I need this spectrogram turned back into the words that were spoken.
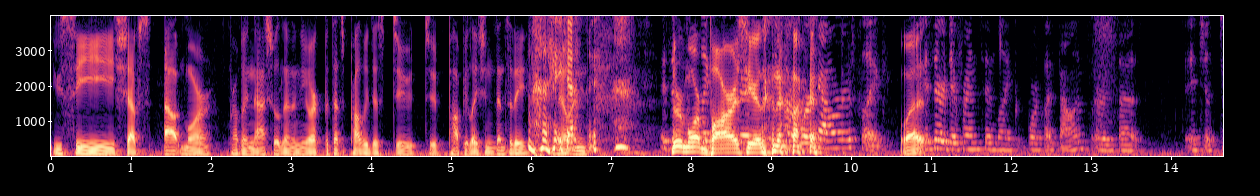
you see chefs out more probably in Nashville than in New York, but that's probably just due to population density. you know, Yeah. and Is There are more like, bars there- here than there are- work hours. Like, What? is there a difference in like work-life balance, or is that it just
